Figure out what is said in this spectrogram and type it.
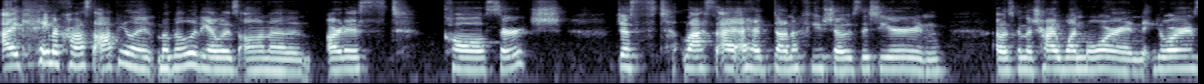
I came across the opulent mobility. I was on an artist call search just last. I, I had done a few shows this year, and I was going to try one more, and yours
